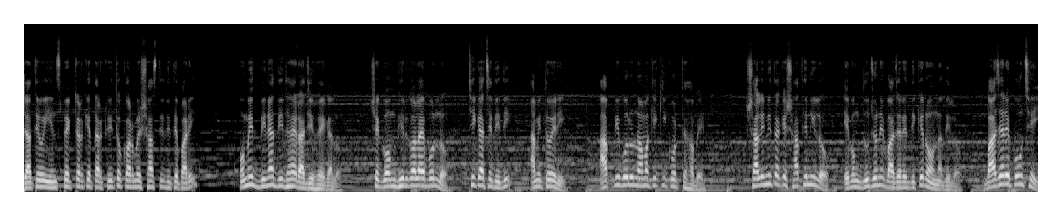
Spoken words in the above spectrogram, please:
যাতে ওই ইন্সপেক্টরকে তার কৃতকর্মের শাস্তি দিতে পারি। অমিত বিনা দ্বিধায় রাজি হয়ে গেল। সে গম্ভীর গলায় বলল, ঠিক আছে দিদি, আমি তৈরি। আপনি বলুন আমাকে কি করতে হবে? শালিনী তাকে সাথে নিল এবং দুজনে বাজারের দিকে রওনা দিল। বাজারে পৌঁছেই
